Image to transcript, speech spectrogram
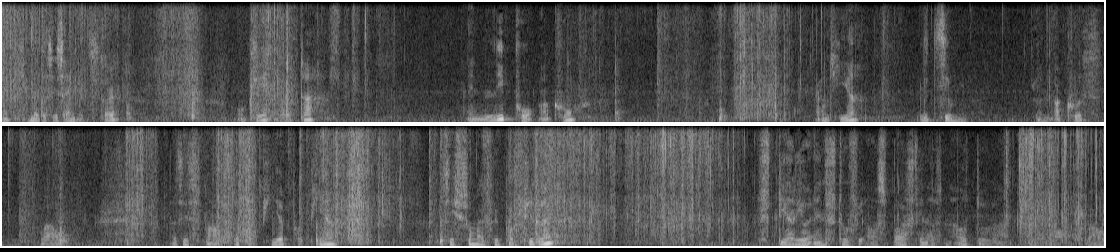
Denke ich mal, das ist ein Netzteil. Okay, weiter. Ein Lipo-Akku. Und hier Lithium-Akkus. Wow. Das ist wow. Der Papier, Papier ist schon mal viel Papier drin. Stereo-Endstufe aus Baustein aus dem Auto. Wow.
